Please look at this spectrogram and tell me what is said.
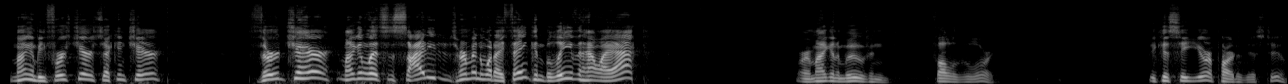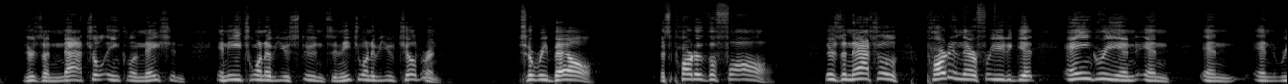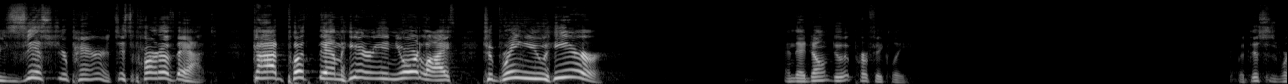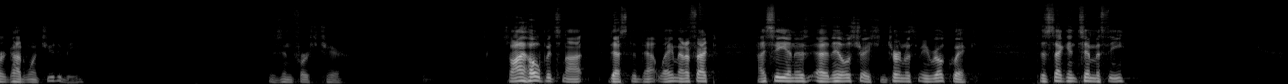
Am I going to be first chair, second chair, third chair? Am I going to let society determine what I think and believe and how I act? Or am I going to move and follow the Lord? Because, see, you're a part of this too. There's a natural inclination in each one of you students, in each one of you children, to rebel. It's part of the fall. There's a natural part in there for you to get angry and, and, and, and resist your parents. It's part of that. God put them here in your life to bring you here. And they don't do it perfectly. But this is where God wants you to be. Is in first chair. So I hope it's not destined that way. Matter of fact, I see an, an illustration. Turn with me real quick to 2 Timothy.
